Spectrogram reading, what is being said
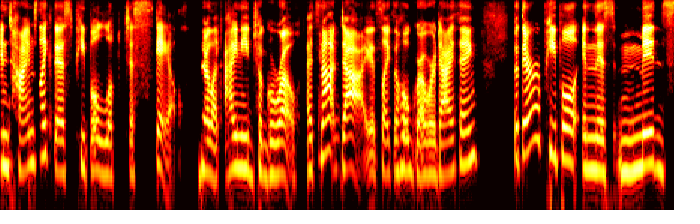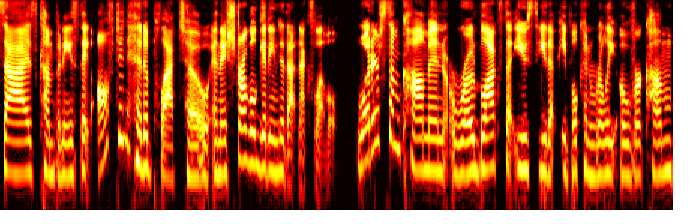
in times like this, people look to scale. They're like, I need to grow. It's not die, it's like the whole grow or die thing. But there are people in this mid-size companies, they often hit a plateau and they struggle getting to that next level. What are some common roadblocks that you see that people can really overcome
